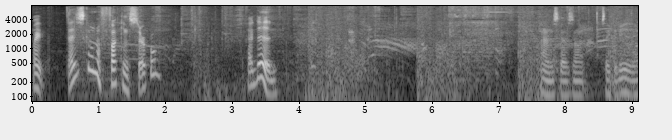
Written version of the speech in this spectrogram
Wait, did I just go in a fucking circle? I did. Man, these guys don't take it easy.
